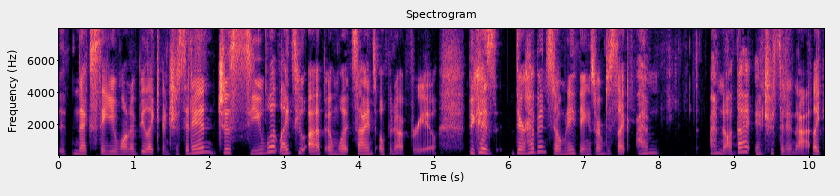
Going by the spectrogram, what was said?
eh, next thing you want to be like interested in just see what lights you up and what signs open up for you. Because there have been so many things where i'm just like i'm I'm not that interested in that. Like,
